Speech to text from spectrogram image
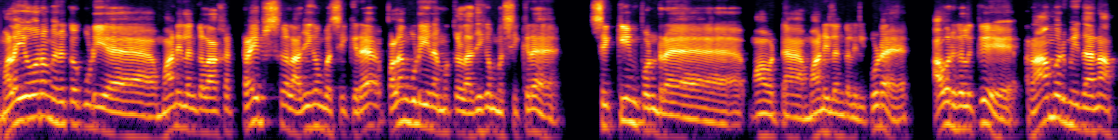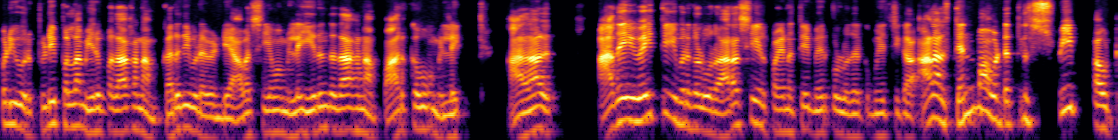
மலையோரம் இருக்கக்கூடிய மாநிலங்களாக டிரைப்ஸ்கள் அதிகம் வசிக்கிற பழங்குடியின மக்கள் அதிகம் வசிக்கிற சிக்கிம் போன்ற மாவட்ட மாநிலங்களில் கூட அவர்களுக்கு ராமர் மீதான அப்படி ஒரு பிடிப்பெல்லாம் இருப்பதாக நாம் கருதிவிட வேண்டிய அவசியமும் இல்லை இருந்ததாக நாம் பார்க்கவும் இல்லை. ஆனால் அதை வைத்து இவர்கள் ஒரு அரசியல் பயணத்தை மேற்கொள்வதற்கு முயற்சிக்கிறார். ஆனால் தென் மாவட்டத்தில் ஸ்வீப் அவுட்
